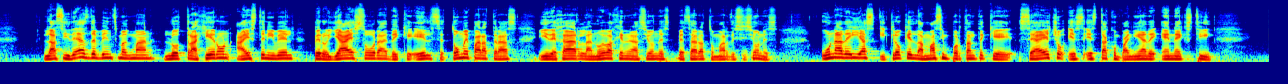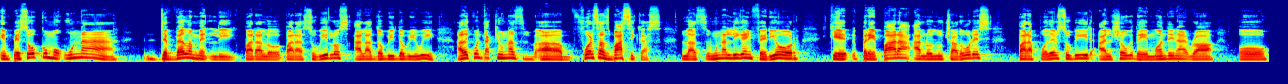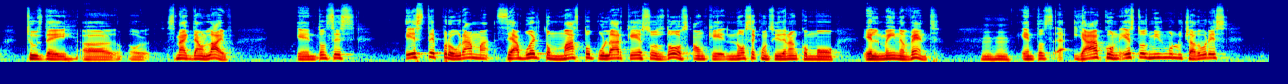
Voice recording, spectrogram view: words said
Las ideas de Vince McMahon lo trajeron a este nivel, pero ya es hora de que él se tome para atrás y dejar la nueva generación de empezar a tomar decisiones. Una de ellas, y creo que es la más importante que se ha hecho, es esta compañía de NXT empezó como una development league para, para subirlos a la WWE. Haz de cuenta que unas ah, fuerzas básicas, una liga inferior que prepara a los luchadores para poder subir al show de Monday Night Raw o Tuesday ah, o SmackDown Live. Entonces, este programa se ha vuelto más popular que esos dos, aunque no se consideran como el main event. Entonces, ah, ya con estos mismos luchadores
